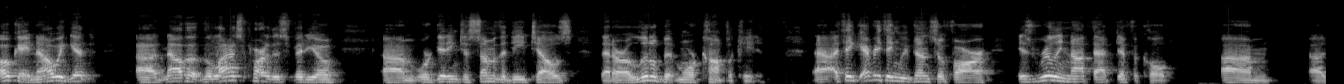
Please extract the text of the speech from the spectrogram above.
Okay, now we get uh, now, the, the last part of this video, um, we're getting to some of the details that are a little bit more complicated. Uh, I think everything we've done so far is really not that difficult. Um, uh,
